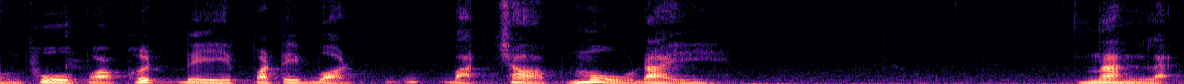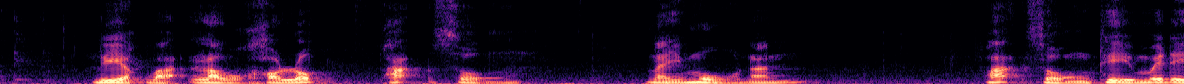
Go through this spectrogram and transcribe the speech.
งฆ์ผู้ประพฤติดีปฏิบัติบัติชอบหมู่ใด นั่นแหละเรียกว่าเราเคารพพระสงฆ์ในหมู่นั้น พระสงฆ์ที่ไม่ได้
